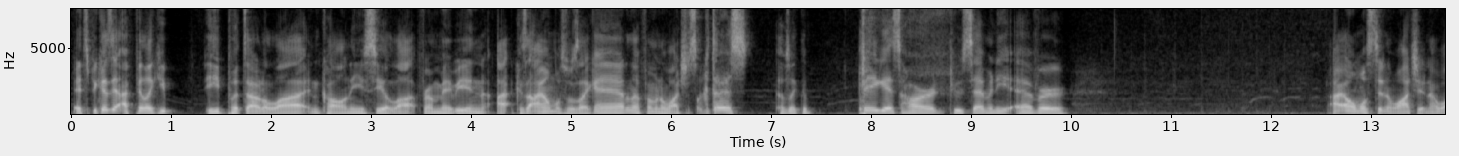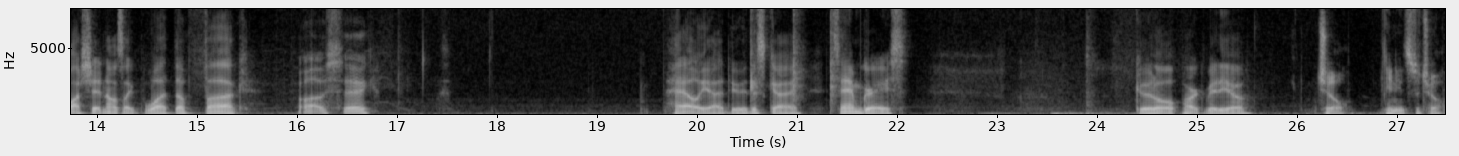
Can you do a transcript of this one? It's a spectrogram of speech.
It's because I feel like he he puts out a lot in Colony. You see a lot from maybe, and because I, almost was like, eh, I don't know if I'm gonna watch this. Look at this. It was like the biggest hard 270 ever. I almost didn't watch it, and I watched it, and I was like, what the fuck? Oh, that was sick. Hell yeah, dude. This guy, Sam Grace. Good old park video. Chill. He needs to chill.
